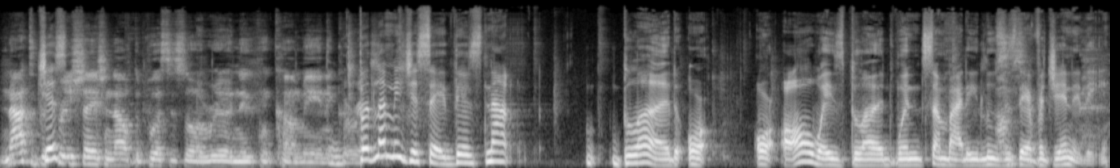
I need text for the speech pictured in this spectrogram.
Not the Just- depreciation off the pussy so a real nigga can come in and correct. But let me just say, there's not blood or or always blood when somebody loses their virginity.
